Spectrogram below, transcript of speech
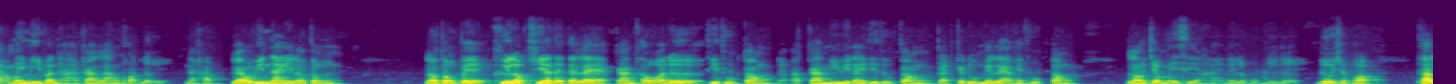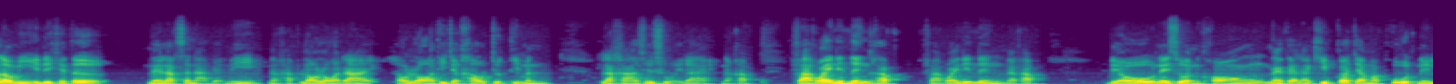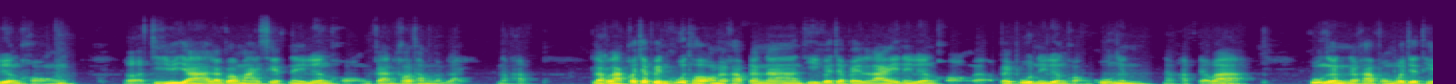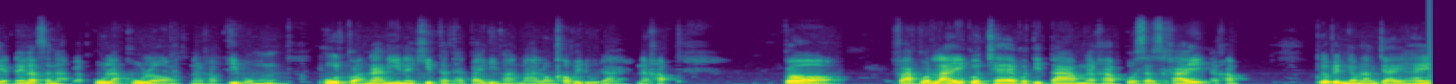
จะไม่มีปัญหาการล้างพอร์ตเลยนะครับ แล้ววินัยเราต้องเราต้องเป๊ะคือเราเคลียร์ตั้งแต่แรกการเข้าออเดอร์ที่ถูกต้องนะครับ การมีวินัยที่ถูกต้องกัดกระดุมเม็ดแรกให้ถูกต้อง เราจะไม่เสียหายในระบบนี้เลย โดยเฉพาะ ถ้าเรามีอินดิเคเตอร์ในลักษณะแบบนี้นะครับ เรารอได้ เรารอที่จะเข้าจุดที่มันราคาสวยๆได้นะครับ ฝากไว้นิดนึงครับ ฝากไว้นิดนึงนะครับ เดี๋ยวในส่วนของในแต่ละคลิปก็จะมาพูดในเรื่องของออจิตวิทยาแล้วก็ mindset ในเรื่องของการเข้าทำกำไรนะครับ หลักๆก็จะเป็นคู่ทองนะครับนานๆทีก็จะไปไลฟ์ในเรื่องของไปพูดในเรื่องของคู่เงินนะครับ แต่ว่า คู่เงินนะครับ ผมก็จะเทรดในลักษณะแบบคู่หลักคู่รองนะครับ ที่ผมพูดก่อนหน้านี้ในคลิปถัดไปที่ผ่านมาลองเข้าไปดูได้นะครับ ก็ฝากกดไลค์กดแชร์กดติดตามนะครับ กด subscribe นะครับ เพื่อเป็นกำลังใจให้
